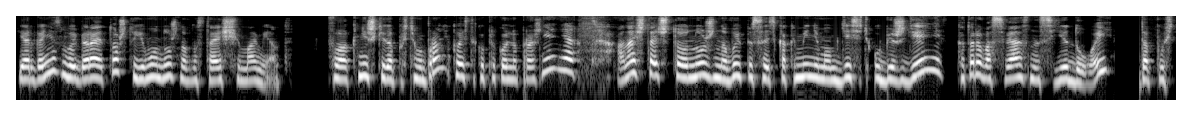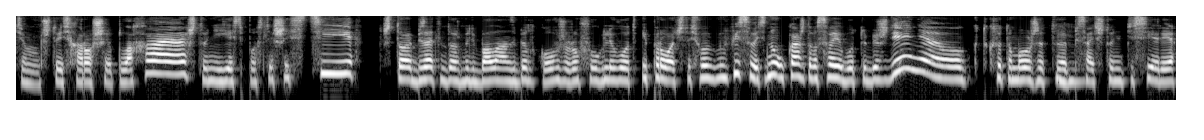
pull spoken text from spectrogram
И организм выбирает то, что ему нужно в настоящий момент. В книжке, допустим, у Бронникова есть такое прикольное упражнение. Она считает, что нужно выписать как минимум 10 убеждений, которые у вас связаны с едой. Допустим, что есть хорошая и плохая, что не есть после шести, что обязательно должен быть баланс белков, жиров и углевод и прочее. То есть вы выписываете, ну, у каждого свои будут убеждения, кто-то может mm-hmm. писать что-нибудь из серии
